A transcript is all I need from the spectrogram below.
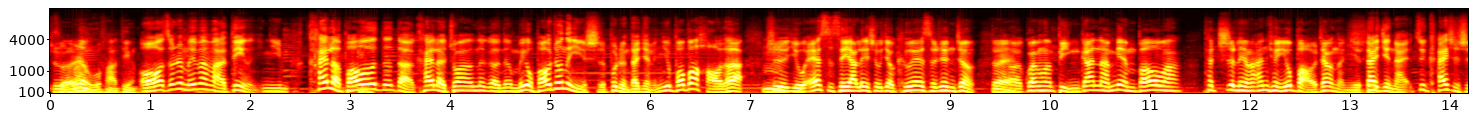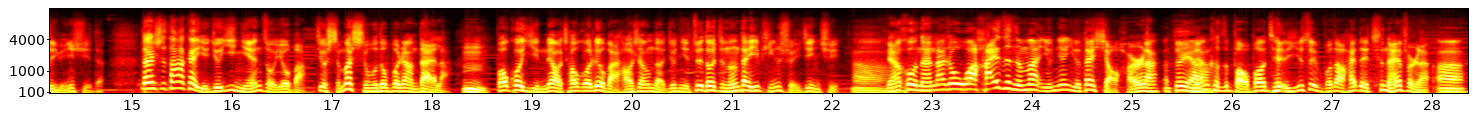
是责任无法定，哦，责任没办法定，你开了包的的，开了装那个那个没有包装的饮食不准带进来。你有包包好的，是有 SC 啊，那时候叫 QS 认证，对。呃，官方饼干呐、面包啊，它质量安全有保障的，你带进来最开始是允许的，但是大概也就一年左右吧，就什么食物都不让带了。嗯包括饮料超过六百毫升的，就你最多只能带一瓶水进去。啊，然后呢，他说我孩子怎么办？有人家有带小孩儿啦，啊对呀，两口子宝宝这一岁不到还得吃奶粉了，啊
